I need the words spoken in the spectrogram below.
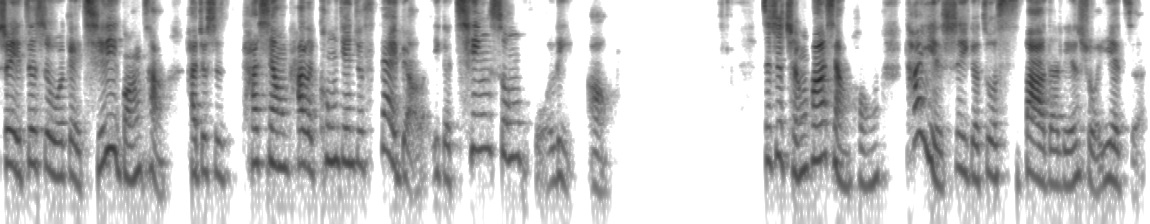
所以这是我给奇丽广场，它就是它像它的空间就是代表了一个轻松活力啊。这是橙花想红，它也是一个做 SPA 的连锁业者，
